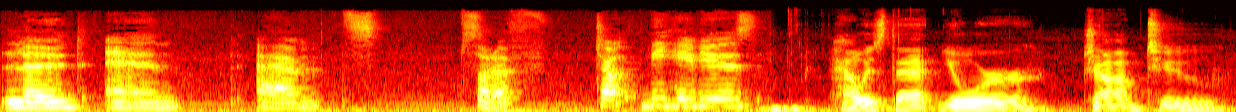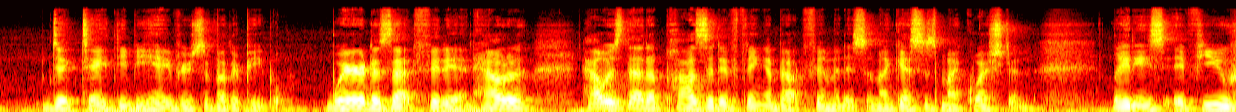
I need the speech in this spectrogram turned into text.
Learned and um, sort of behaviors. How is that your job to dictate the behaviors of other people? Where does that fit in? How to, how is that a positive thing about feminism? I guess is my question. Ladies, if you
